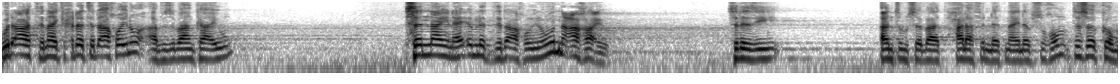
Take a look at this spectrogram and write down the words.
ጉድኣት ናይ ክሕደት እተ ኮይኑ ኣብ ዝባንካ እዩ ሰናይ ናይ እምነት እተ ኮይኑ እውን ንዓኻ እዩ ስለዚ ኣንቱም ሰባት ሓላፍነት ናይ ነብስኹም ተሰከሙ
